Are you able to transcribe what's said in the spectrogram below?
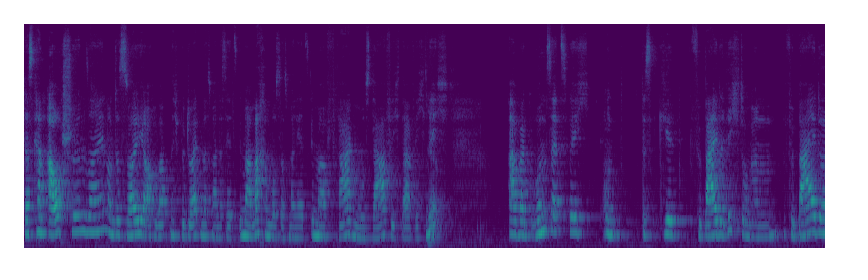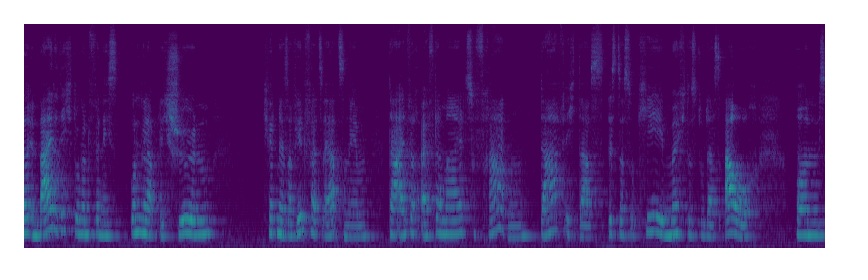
das kann auch schön sein und das soll ja auch überhaupt nicht bedeuten, dass man das jetzt immer machen muss, dass man jetzt immer fragen muss, darf ich, darf ich nicht. Ja. Aber grundsätzlich, und das gilt für beide Richtungen, für beide, in beide Richtungen finde ich es unglaublich schön. Ich werde mir das auf jeden Fall zu Herzen nehmen, da einfach öfter mal zu fragen, darf ich das? Ist das okay? Möchtest du das auch? Und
